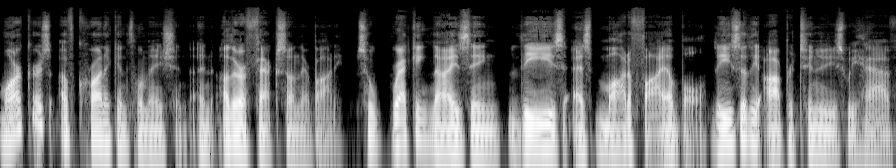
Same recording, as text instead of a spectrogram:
markers of chronic inflammation and other effects on their body. So recognizing these as modifiable, these are the opportunities we have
